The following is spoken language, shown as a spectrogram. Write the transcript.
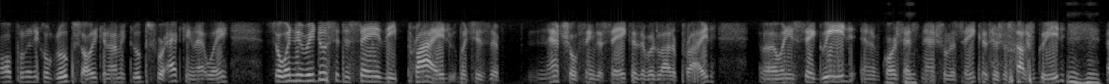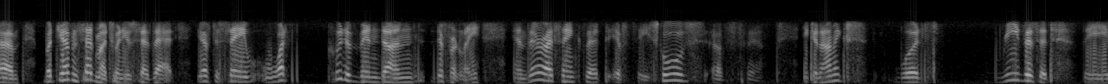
all political groups, all economic groups were acting that way. So when you reduce it to say the pride, which is a natural thing to say because there was a lot of pride, uh, when you say greed, and of course that's mm-hmm. natural to say because there's a lot of greed, mm-hmm. um, but you haven't said much when you said that. You have to say what could have been done differently, and there I think that if the schools of uh, economics would revisit the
